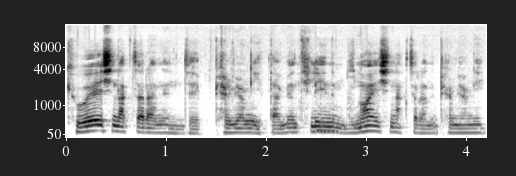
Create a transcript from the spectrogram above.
교회 신학자라는 이제 별명이 있다면 틸리히는 음. 문화의 신학자라는 별명이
